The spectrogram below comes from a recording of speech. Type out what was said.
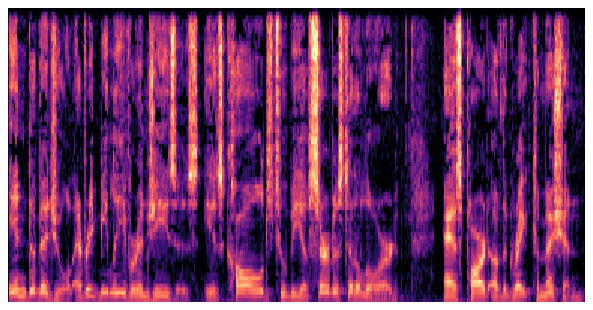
individual, every believer in Jesus is called to be of service to the Lord as part of the Great Commission,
